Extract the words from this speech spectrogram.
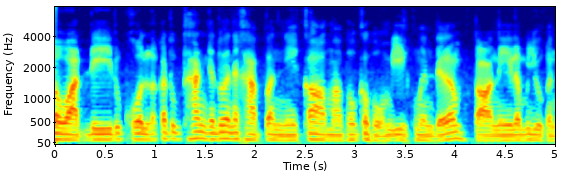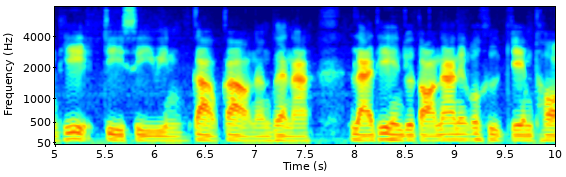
สวัสดีทุกคนแล้วก็ทุกท่านกันด้วยนะครับ วันนี้ก็มาพบกับผมอีกเหมือนเดิม ตอนนี้เรามาอยู่กันที่ GC Win 99 นั้นเพื่อนนะและที่เห็นอยู่ต่อหน้านี้ก็คือเกมทอ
